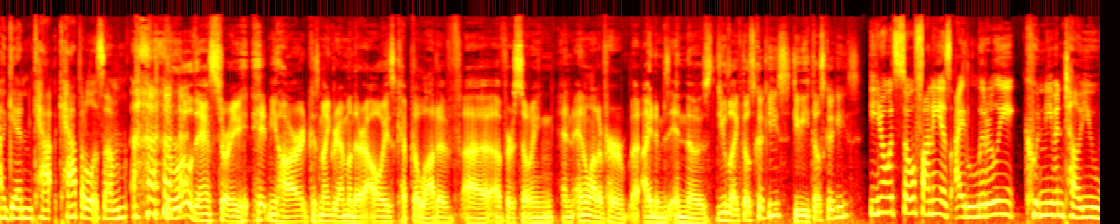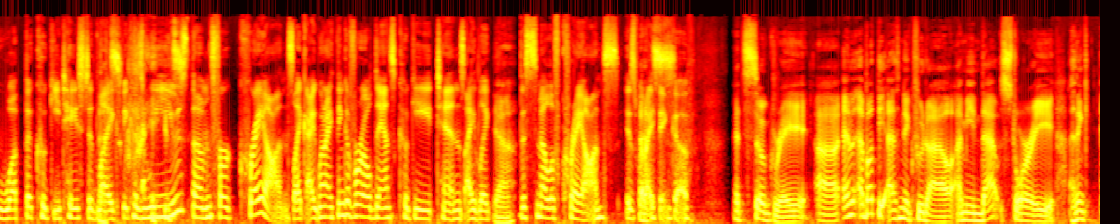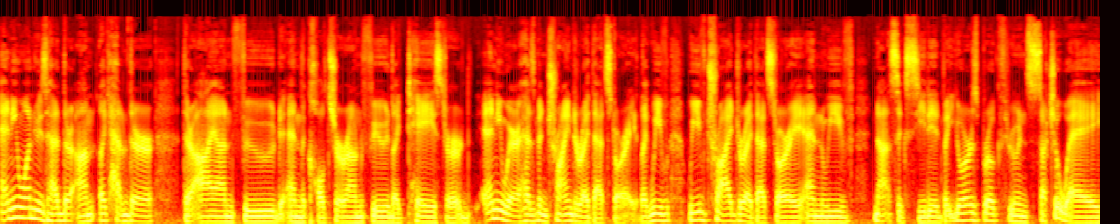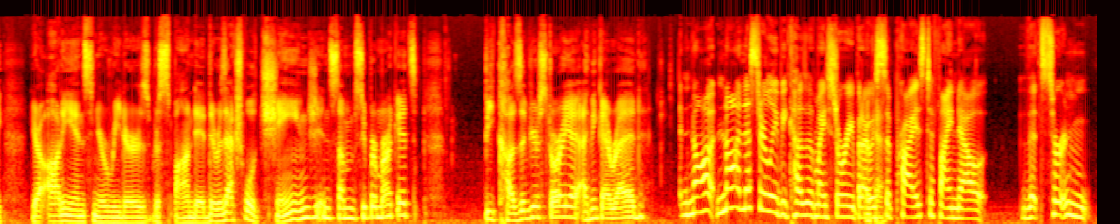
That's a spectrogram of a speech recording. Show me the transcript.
again cap- capitalism the Royal Dansk story hit me hard because my grandmother always kept a lot of uh, of her sewing and, and a lot of her items in those. Do you like those cookies? Do you eat those cookies? you know what's so funny is i literally couldn't even tell you what the cookie tasted like That's because we used them for crayons like I, when i think of royal dansk cookie tins i like Yeah. the smell of crayons is what i think of It's so great. Uh, and about the ethnic food aisle, I mean that story. I think anyone who's had their on like had their their eye on food and the culture around food, like taste or anywhere, has been trying to write that story. Like we've we've tried to write that story and we've not succeeded. But yours broke through in such a way. Your audience and your readers responded. There was actual change in some supermarkets because of your story. I, I think I read. Not not necessarily because of my story but i was surprised to find out that certain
